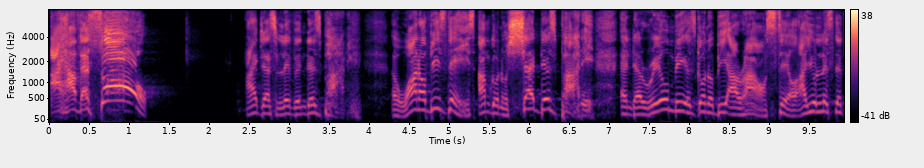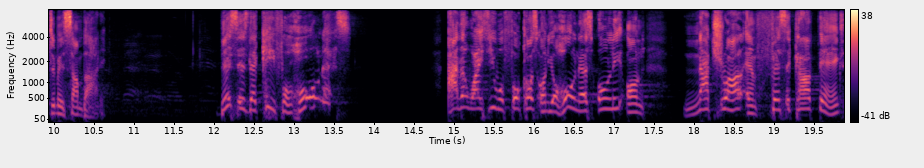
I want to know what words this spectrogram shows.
I have a soul. I just live in this body. And one of these days, I'm going to shed this body, and the real me is going to be around still. Are you listening to me, somebody? This is the key for wholeness. Otherwise, you will focus on your wholeness only on natural and physical things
